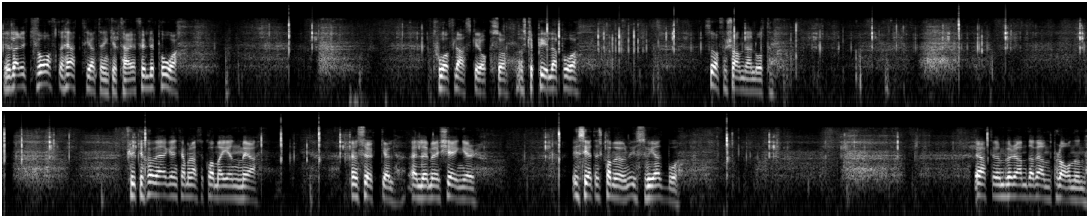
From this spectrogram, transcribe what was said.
Det är väldigt kvavt och hett helt enkelt här. Jag fyllde på två flaskor också. Jag ska pilla på så försvann den låten. Flyttesjövägen kan man alltså komma in med en cykel eller med kängor i Säters kommun i Svedbo. Efter den berömda vändplanen.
